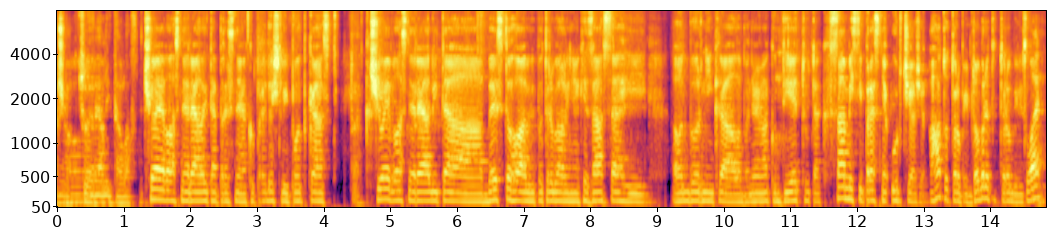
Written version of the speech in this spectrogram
čo, čo je realita vlastne. Čo je vlastne realita, presne ako predošlý podcast. Tak. Čo je vlastne realita bez toho, aby potrebovali nejaké zásahy odborníka alebo neviem akú dietu, tak sami si presne určia, že aha, toto robím dobre, toto robím zle.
